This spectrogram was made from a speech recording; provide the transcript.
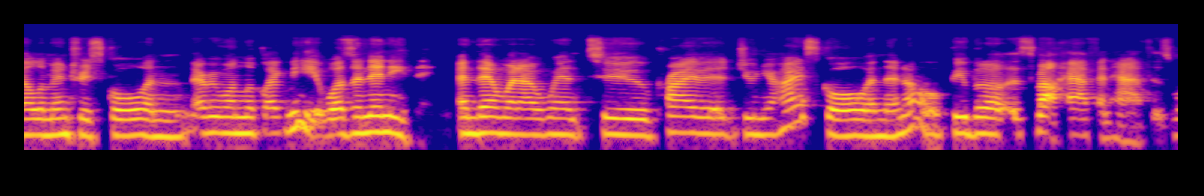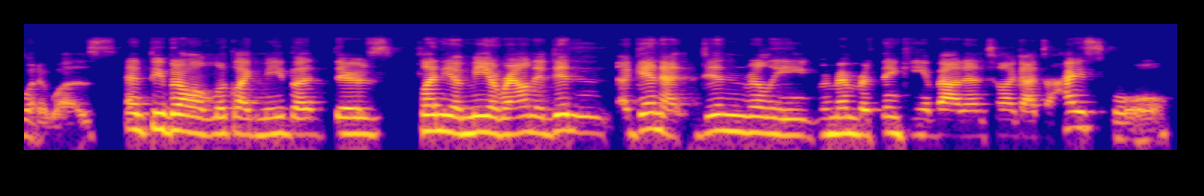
elementary school and everyone looked like me. It wasn't anything. And then when I went to private junior high school, and then, oh, people, it's about half and half is what it was. And people don't look like me, but there's plenty of me around. It didn't, again, I didn't really remember thinking about it until I got to high school.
